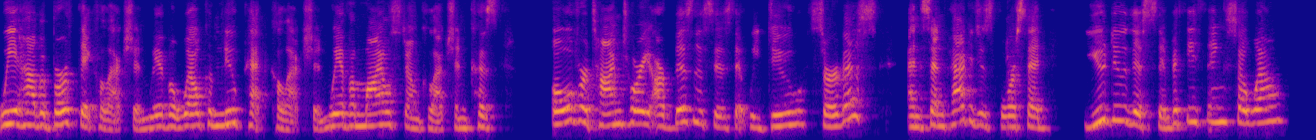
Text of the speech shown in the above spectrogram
We have a birthday collection. We have a welcome new pet collection. We have a milestone collection because over time, Tori, our businesses that we do service and send packages for said, You do this sympathy thing so well.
